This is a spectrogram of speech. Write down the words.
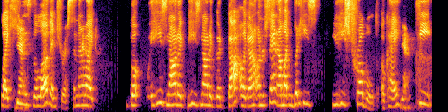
like he Yeah. is the love interest and they're Yeah. like but he's not a he's not a good guy like I don't understand and I'm like but he's you he's troubled okay Yeah. he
